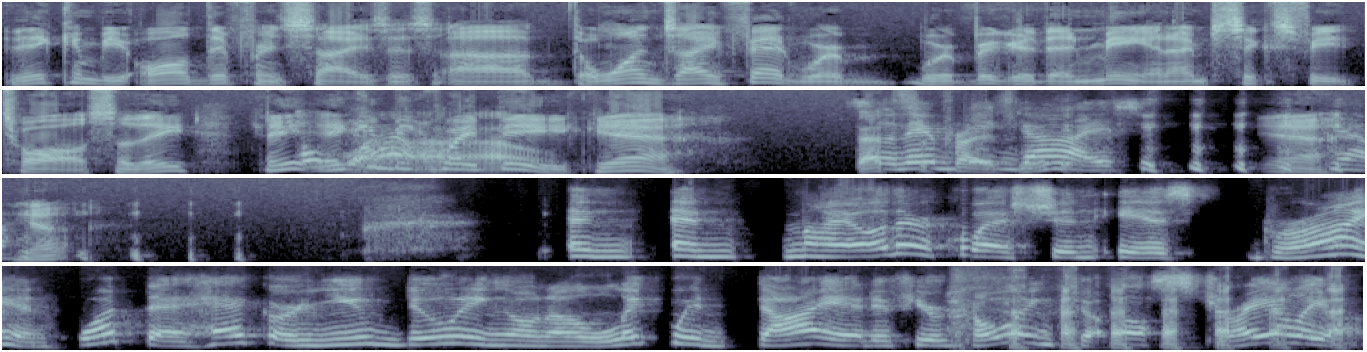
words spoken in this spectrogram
they can be all different sizes. Uh, the ones I fed were were bigger than me, and I'm six feet tall, so they they, Oh, they can be quite big. Yeah, That so they're big me. guys. yeah, Yeah. yeah. And and my other question is, Brian, what the heck are you doing on a liquid diet if you're going to Australia?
